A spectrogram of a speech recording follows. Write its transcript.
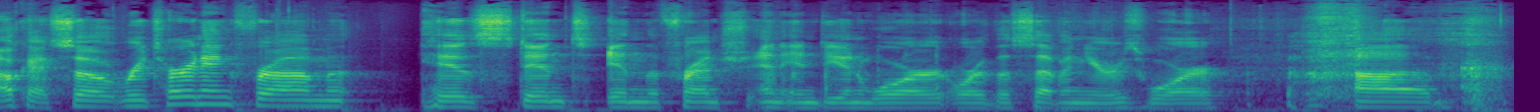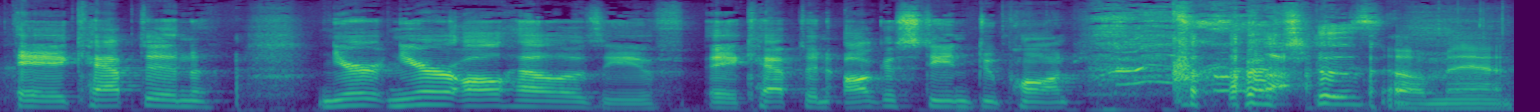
okay, so returning from his stint in the French and Indian War or the Seven Years War, uh, a captain near near All Hallows Eve, a Captain Augustine Dupont crashes Oh man.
